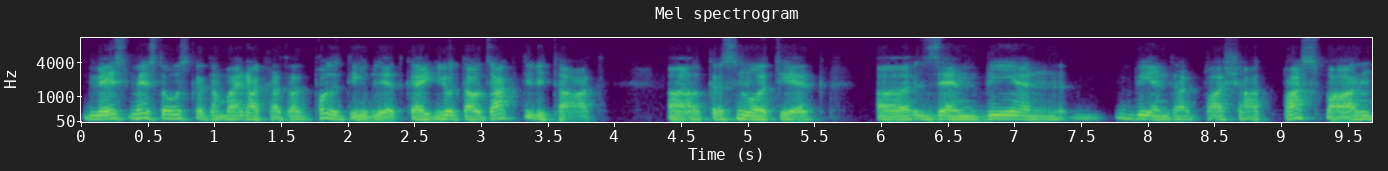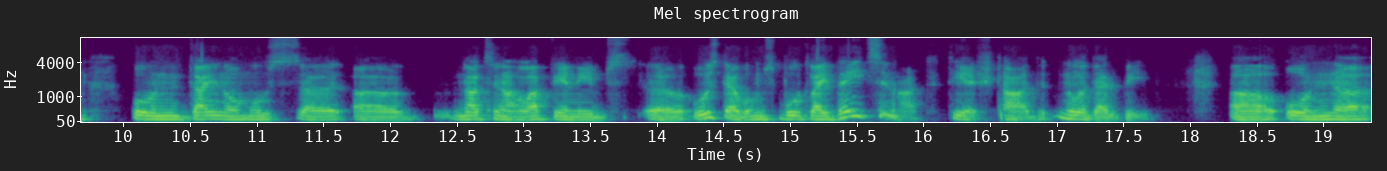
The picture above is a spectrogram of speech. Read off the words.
mēs, mēs to uzskatām vairāk kā tādu pozitīvu lietu, ka ir ļoti daudz aktivitāti, kas notiek uh, zem viena vien tāda plašāka paspārna, un daļa no mūsu uh, uh, Nacionāla apvienības uh, uzdevums būtu, lai veicinātu tieši tādu nodarbību. Uh, un, uh,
